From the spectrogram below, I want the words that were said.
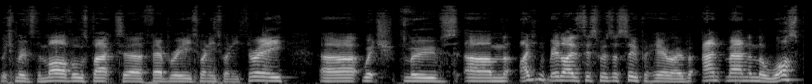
which moves the Marvels back to February 2023, uh, which moves. Um, I didn't realise this was a superhero, but Ant Man and the Wasp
